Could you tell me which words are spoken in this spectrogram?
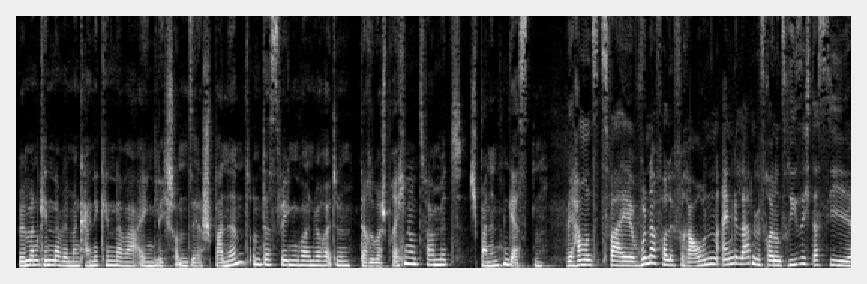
Will man Kinder, will man keine Kinder, war eigentlich schon sehr spannend und deswegen wollen wir heute darüber sprechen und zwar mit spannenden Gästen. Wir haben uns zwei wundervolle Frauen eingeladen. Wir freuen uns riesig, dass sie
